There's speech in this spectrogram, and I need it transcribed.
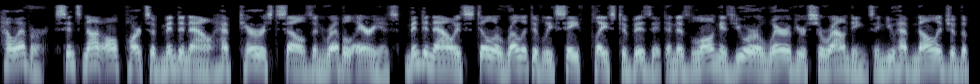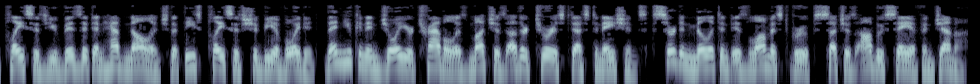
However, since not all parts of Mindanao have terrorist cells and rebel areas, Mindanao is still a relatively safe place to visit and as long as you are aware of your surroundings and you have knowledge of the places you visit and have knowledge that these places should be avoided, then you can enjoy your travel as much as other tourist destinations. Certain militant Islamist groups such as Abu Sayyaf and Jemaah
